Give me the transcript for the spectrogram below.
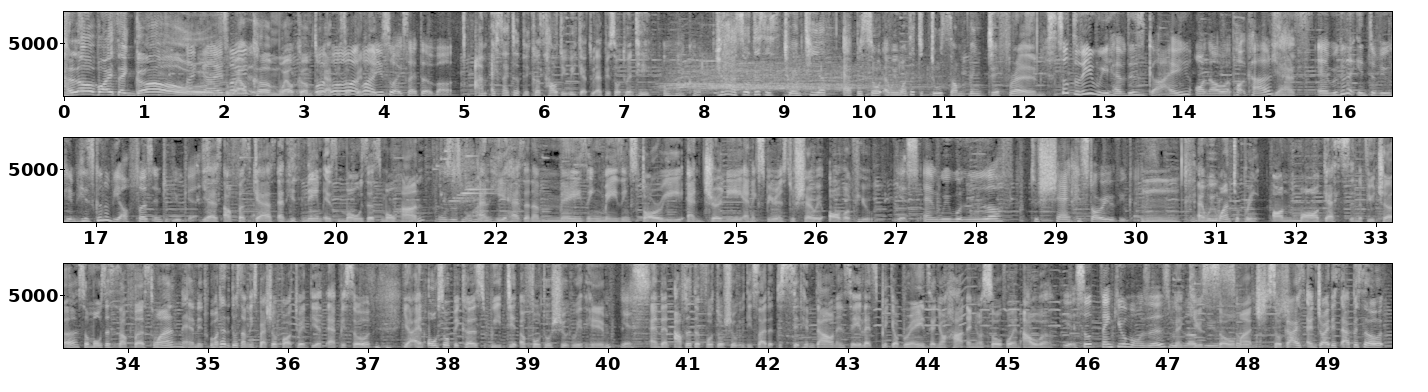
Hello, boys and girls. Hi guys, are you- welcome, welcome to what, episode what, 20. what are you so excited about? I'm excited because how did we get to episode 20? Oh my god. Yeah, so this is 20th episode and we wanted to do something different. So today we have this guy on our podcast. Yes. And we're gonna interview him. He's gonna be our first interview guest. Yes, our first guest, and his name is Moses Mohan. Moses Mohan. And he has an amazing, amazing story and journey and experience to share with all of you. yes, and we would love to share his story with you guys. Mm. And we want to bring on more guests in the future. So Moses is our first one, and it, wanted to do something special for our 20th episode. yeah, and also because we did a photo shoot with him. Yes. And then after the photo shoot, we decided to sit him down and say, let's pick your brains and your heart and your soul for an hour. Yeah, so thank you, Moses. We Thank love you, so, much. So, guys, enjoy this episode.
